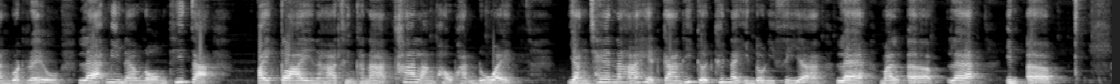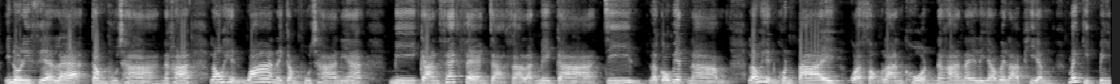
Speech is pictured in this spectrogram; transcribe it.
อันรวดเร็ว และมีแนวโน้มที่จะ ไปไกลนะคะถึงขนาดฆ่าล้างเผ่าพันธุ์ด้วย อย่างเช่นนะคะเหตุการณ์ที่เกิดขึ้นในอินโดนีเซียและมาเอ่อและอินเอ่ออินโดนีเซียและกัมพูชานะคะ เราเห็นว่าในกัมพูชาเนี้ยมีการแทรกแซงจากสหรัฐอเมริกา จีน แล้วก็เวียดนาม เราเห็นคนตายกว่า 2 ล้านคนนะคะ ในระยะเวลาเพียงไม่กี่ปี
